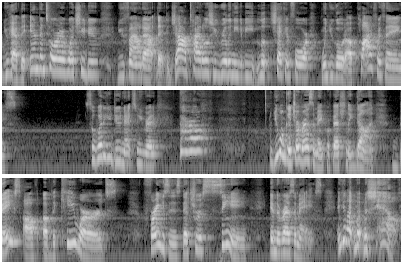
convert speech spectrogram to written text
you have the inventory of what you do. You found out that the job titles you really need to be look checking for when you go to apply for things. So what do you do next when you're ready? Girl, you're going to get your resume professionally done based off of the keywords, phrases that you're seeing in the resumes. And you're like, but Michele,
